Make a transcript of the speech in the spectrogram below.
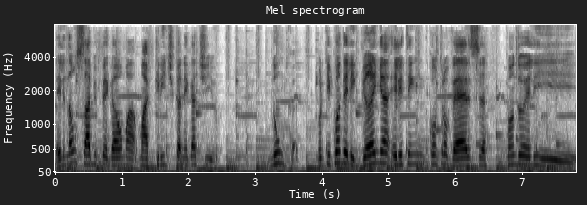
Ele não sabe pegar uma, uma crítica negativa. Nunca. Porque quando ele ganha, ele tem controvérsia. Quando ele.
